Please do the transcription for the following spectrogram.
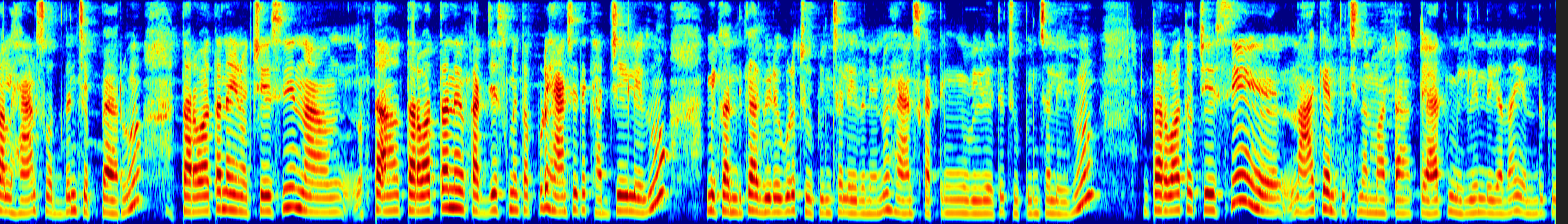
వాళ్ళ హ్యాండ్స్ వద్దని చెప్పారు. తర్వాత నేను వచ్చేసి నా తర్వాత నేను కట్ చేసుకునేటప్పుడు హ్యాండ్స్ అయితే కట్ చేయలేదు. మీకు అందుకే ఆ వీడియో కూడా చూపించలేదు నేను. హ్యాండ్స్ కట్టింగ్ వీడియో అయితే చూపించలేదు. తర్వాత వచ్చేసి నాకే అనిపించింది అనమాట క్లాత్ మిగిలింది కదా ఎందుకు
